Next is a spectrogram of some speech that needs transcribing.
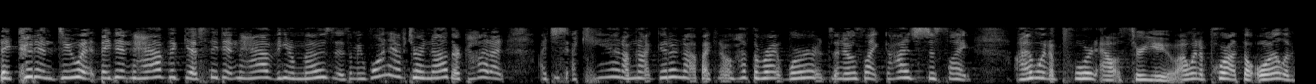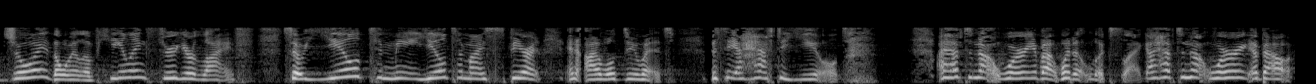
They couldn't do it. They didn't have the gifts. They didn't have, you know, Moses. I mean, one after another. God, I, I just, I can't. I'm not good enough. I don't have the right words. And it was like, God's just like, I want to pour it out through you. I want to pour out the oil of joy, the oil of healing through your life. So yield to me, yield to my spirit, and I will do it. But see, I have to yield. I have to not worry about what it looks like. I have to not worry about,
